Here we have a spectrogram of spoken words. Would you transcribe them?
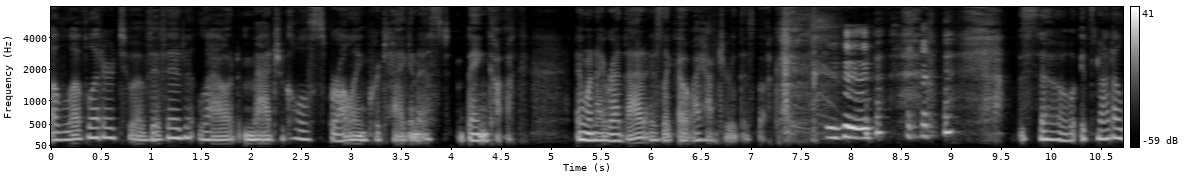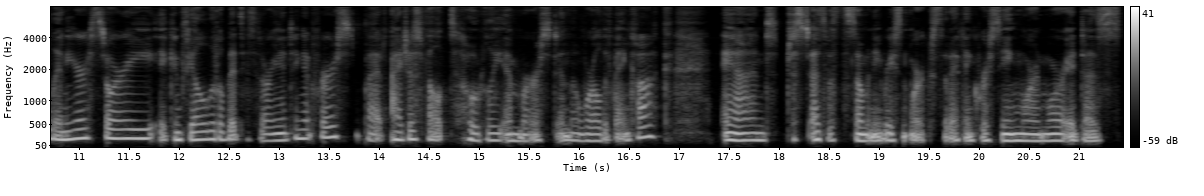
a love letter to a vivid, loud, magical, sprawling protagonist, Bangkok. And when I read that, I was like, oh, I have to read this book. Mm-hmm. so it's not a linear story. It can feel a little bit disorienting at first, but I just felt totally immersed in the world of Bangkok. And just as with so many recent works that I think we're seeing more and more, it does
